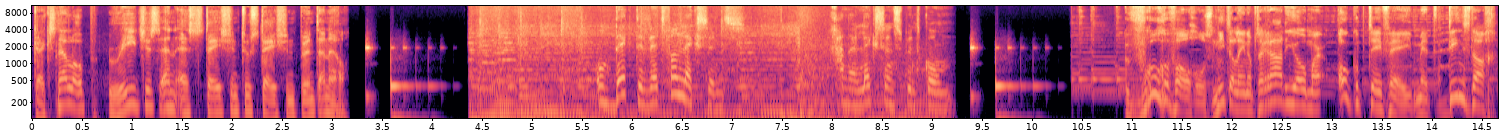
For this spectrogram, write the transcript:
Kijk snel op regisnsstationtostation.nl Ontdek de wet van Lexens. Ga naar Lexens.com. Vroege Vogels, niet alleen op de radio, maar ook op tv. Met dinsdag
